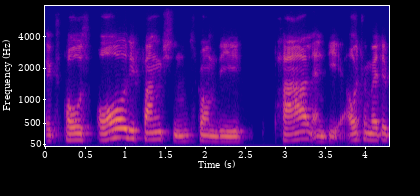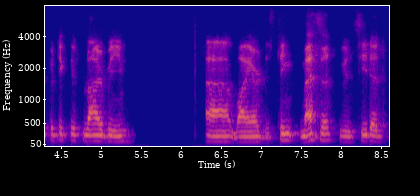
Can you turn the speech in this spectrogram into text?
expose all the functions from the PAL and the automated predictive library uh, via distinct methods. We'll see that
